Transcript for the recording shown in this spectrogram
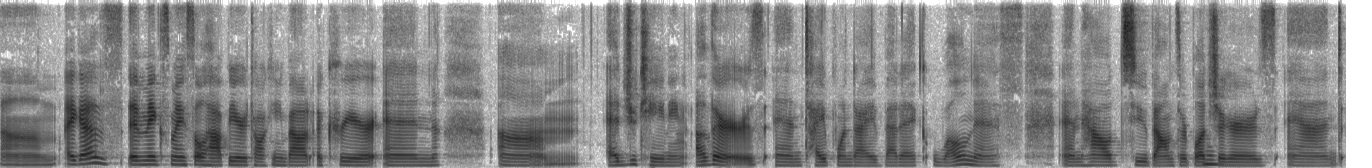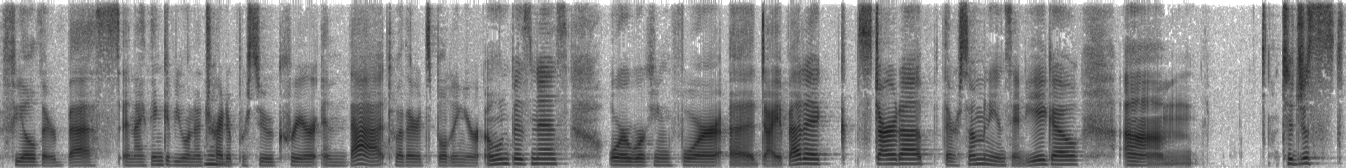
Um, I guess it makes my soul happier talking about a career in um, educating others and type 1 diabetic wellness and how to balance their blood mm. sugars and feel their best. And I think if you want to try mm. to pursue a career in that, whether it's building your own business or working for a diabetic startup, there are so many in San Diego, um, to just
